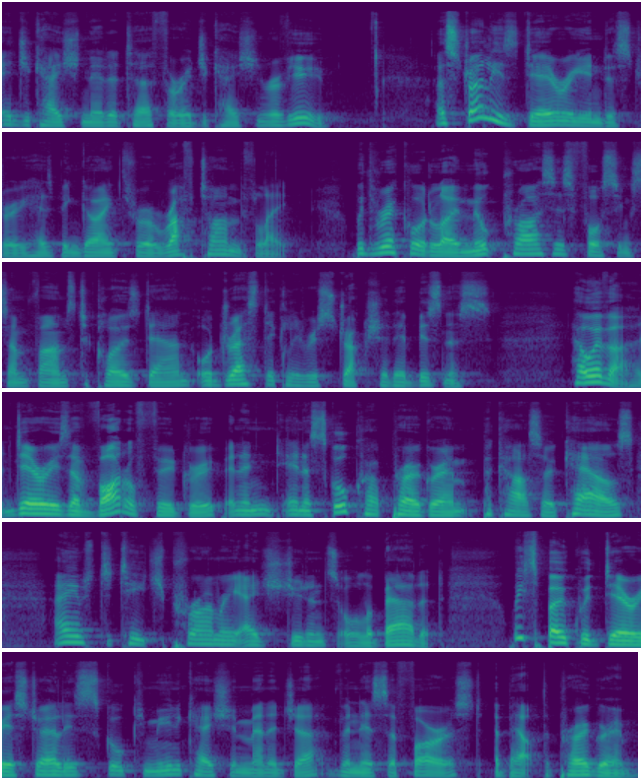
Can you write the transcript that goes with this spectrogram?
Education Editor for Education Review. Australia's dairy industry has been going through a rough time of late, with record low milk prices forcing some farms to close down or drastically restructure their business. However, dairy is a vital food group, and in, in a school crop program, Picasso Cows, aims to teach primary age students all about it. We spoke with Dairy Australia's School Communication Manager, Vanessa Forrest, about the program.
